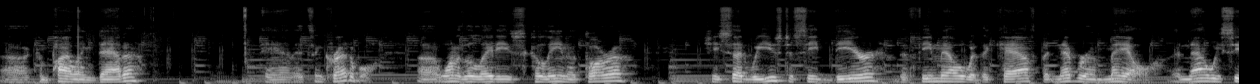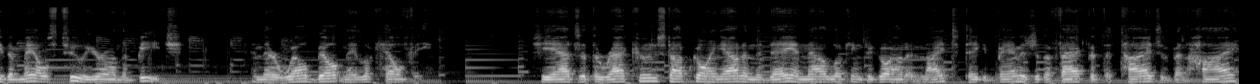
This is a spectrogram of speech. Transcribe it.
uh, compiling data. And it's incredible. Uh, one of the ladies, Kalina Tora, she said, We used to see deer, the female with the calf, but never a male. And now we see the males too here on the beach. And they're well built and they look healthy. She adds that the raccoons stopped going out in the day and now looking to go out at night to take advantage of the fact that the tides have been high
